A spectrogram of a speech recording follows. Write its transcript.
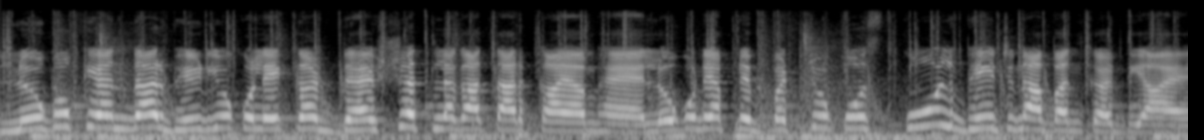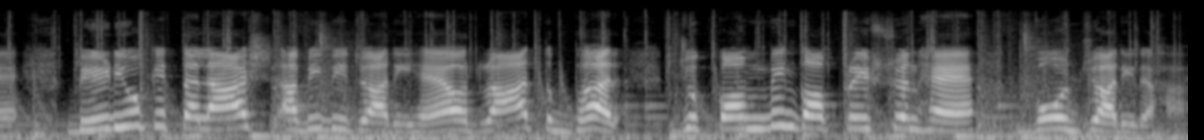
लोगों के अंदर भेड़ियों को लेकर दहशत लगातार कायम है। लोगों ने अपने बच्चों को स्कूल भेजना बंद कर दिया है। भेड़ियों की तलाश अभी भी जारी है और रात भर जो कॉम्बिंग ऑपरेशन है वो जारी रहा।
